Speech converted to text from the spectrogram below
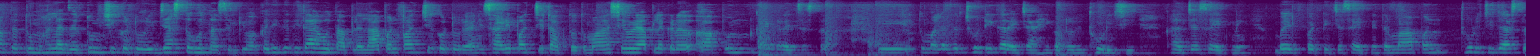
आता तुम्हाला जर तुमची कटोरी जास्त होत असेल किंवा कधी कधी काय होतं आपल्याला आपण पाचची कटोरी आणि साडेपाचची टाकतो तर मग अशा वेळी आपल्याकडं आपण काय करायचं असतं की तुम्हाला जर छोटी करायची आहे कटोरी थोडीशी खालच्या साईडने बेल्टपट्टीच्या साईडने तर मग आपण थोडीशी जास्त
